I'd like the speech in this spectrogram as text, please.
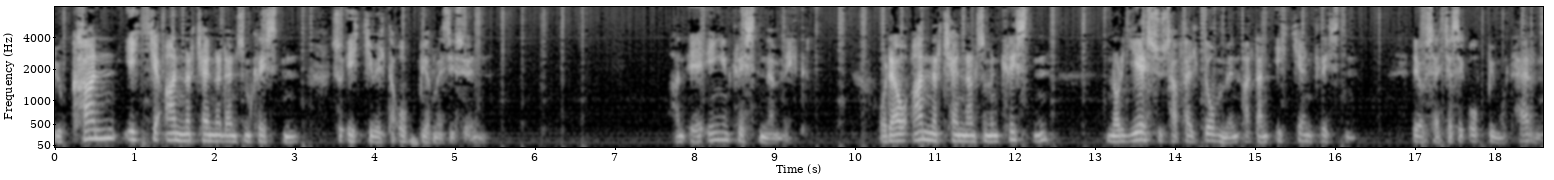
Du kan ikke anerkjenne den som kristen som ikke vil ta oppgjør med sin synd. Han er ingen kristen, nemlig. Og det å anerkjenne han som en kristen når Jesus har felt dommen at han ikke er en kristen, det er å sette seg opp imot Herren.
